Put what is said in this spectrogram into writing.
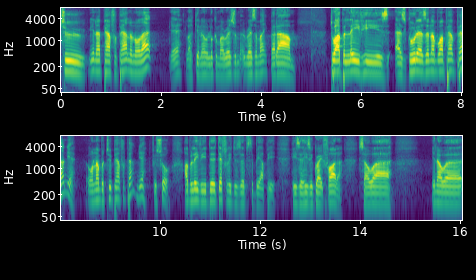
to you know pound for pound and all that? Yeah, like you know, look at my resume. resume. But um, do I believe he is as good as a number one pound pound? Yeah. Or number two pound for pound? Yeah, for sure. I believe he definitely deserves to be up here. He's a, he's a great fighter. So, uh, you know, uh,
